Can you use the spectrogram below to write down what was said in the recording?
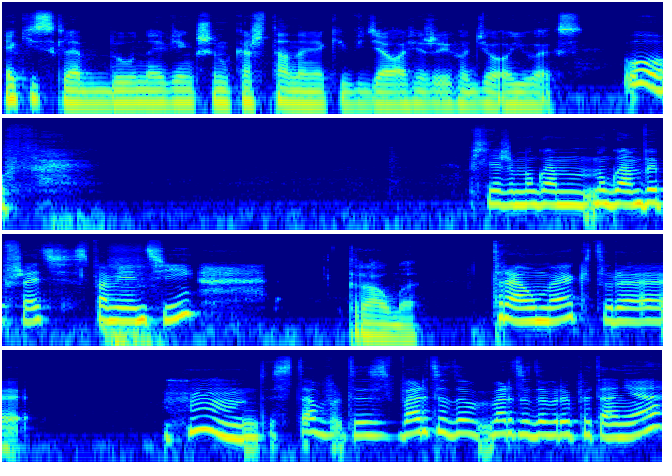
jaki sklep był największym kasztanem, jaki widziałaś, jeżeli chodzi o UX? Uff. Myślę, że mogłam, mogłam wyprzeć z pamięci. Traumę. Traumę, które Hmm, to jest, to jest bardzo, do, bardzo dobre pytanie.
